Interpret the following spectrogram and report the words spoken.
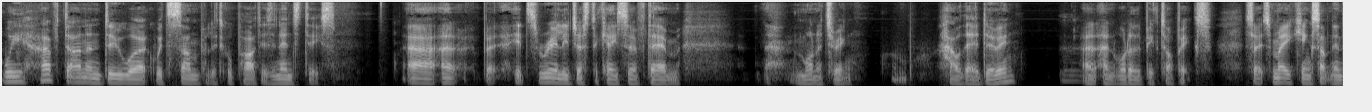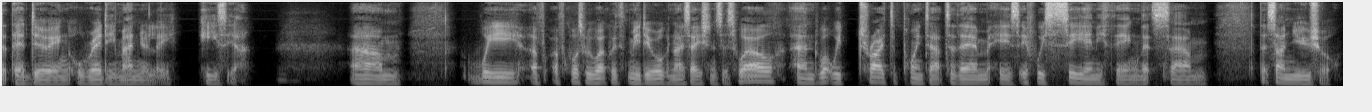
We have done and do work with some political parties and entities, uh, uh, but it's really just a case of them monitoring how they're doing mm. and, and, what are the big topics. So it's making something that they're doing already manually easier. Mm. Um, we, of, of course, we work with media organizations as well. And what we try to point out to them is if we see anything that's, um, that's unusual.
